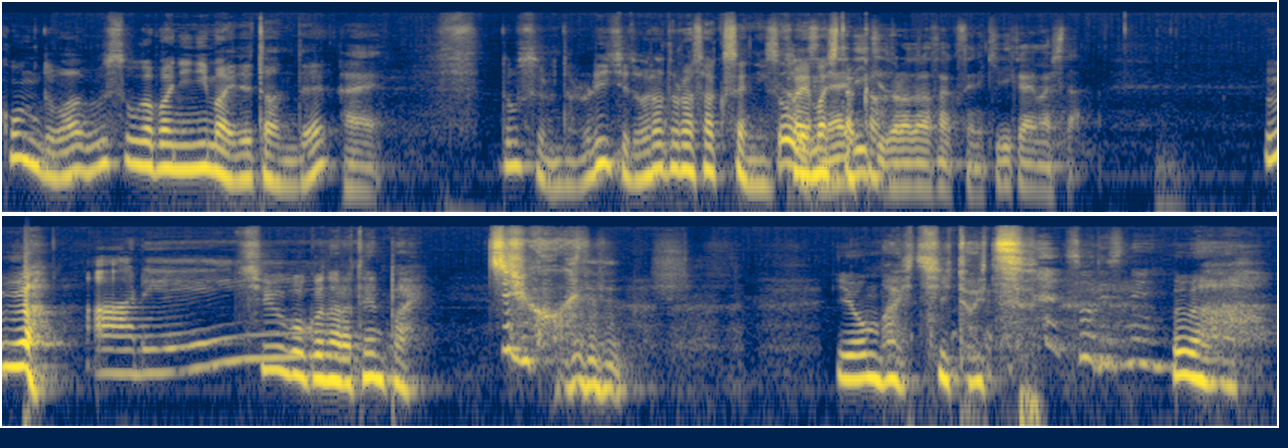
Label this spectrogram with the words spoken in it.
今度は嘘が場に2枚出たんではい。どうするんだろう？リーチドラドラ作戦にそう変えですね。リーましたかチドラドラ作戦に切り替えました。うわ！あれー。中国なら天杯。中国。4枚チートイツ。そうですね。うわ。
